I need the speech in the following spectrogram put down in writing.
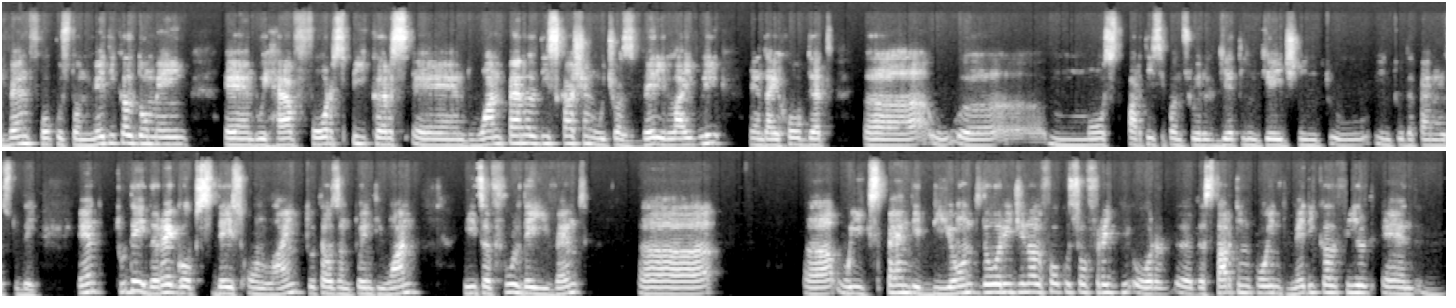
event focused on medical domain, and we have four speakers and one panel discussion, which was very lively. And I hope that uh, uh, most participants will get engaged into, into the panels today. And today, the RegOps Days Online 2021, it's a full day event. Uh, uh, we expanded beyond the original focus of or uh, the starting point medical field. And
